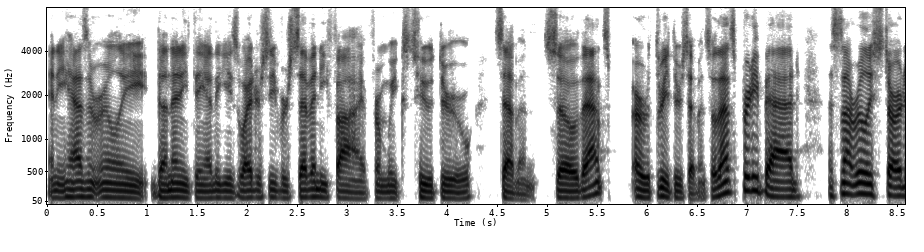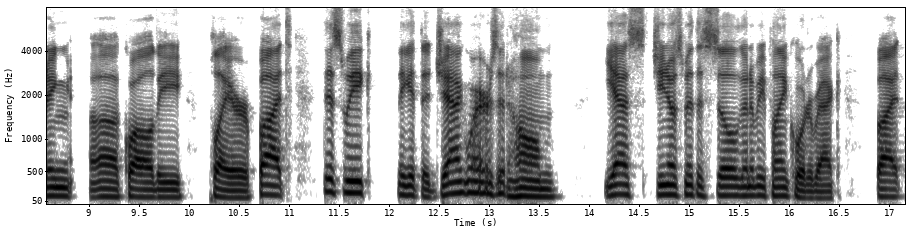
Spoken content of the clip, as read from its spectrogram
and he hasn't really done anything. I think he's wide receiver 75 from weeks two through seven. So that's, or three through seven. So that's pretty bad. That's not really starting uh, quality player. But this week, they get the Jaguars at home. Yes, Geno Smith is still going to be playing quarterback, but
